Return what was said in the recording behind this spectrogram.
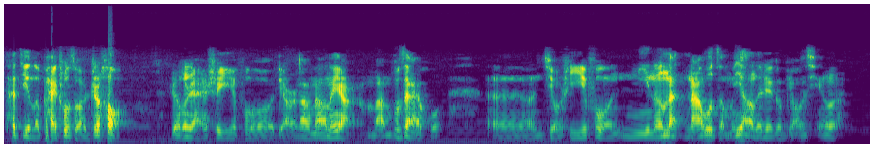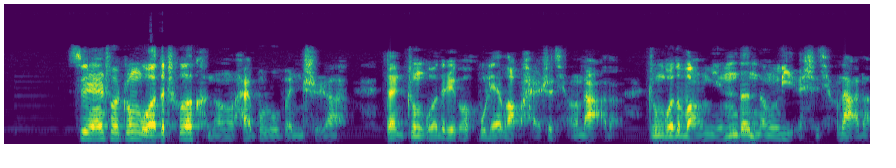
他进了派出所之后，仍然是一副吊儿郎当的样，满不在乎，呃，就是一副你能拿拿我怎么样的这个表情。虽然说中国的车可能还不如奔驰啊，但中国的这个互联网还是强大的，中国的网民的能力是强大的。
